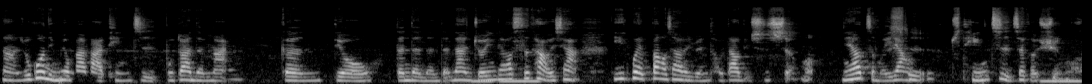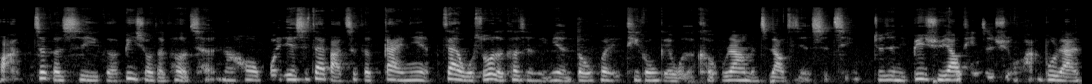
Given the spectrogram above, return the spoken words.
那如果你没有办法停止不断的买跟丢等等等等，那你就应该要思考一下，衣柜爆炸的源头到底是什么？你要怎么样停止这个循环？这个是一个必修的课程，然后我也是在把这个概念，在我所有的课程里面都会提供给我的客户，让他们知道这件事情，就是你必须要停止循环，不然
